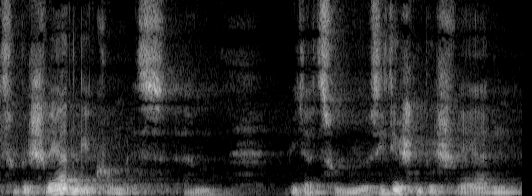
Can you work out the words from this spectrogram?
zu Beschwerden gekommen ist, ähm, wieder zu myositischen Beschwerden,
